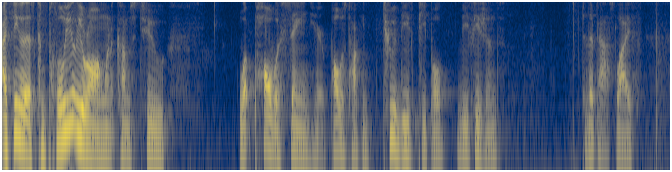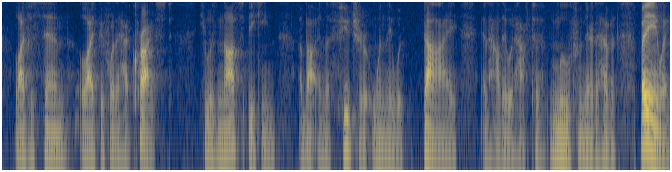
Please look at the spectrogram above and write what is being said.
I think that is completely wrong when it comes to what paul was saying here. Paul was talking to these people, the Ephesians, to their past life, life of sin, life before they had Christ. He was not speaking about in the future when they would die and how they would have to move from there to heaven. But anyway,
